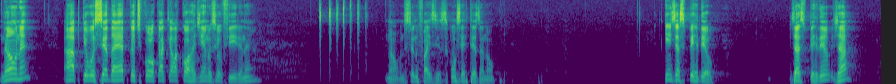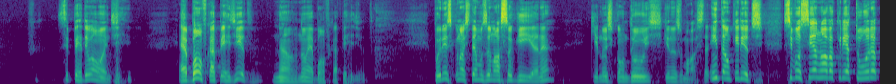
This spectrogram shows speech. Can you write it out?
Não, né? Ah, porque você é da época de colocar aquela cordinha no seu filho, né? Não, você não faz isso, com certeza não. Quem já se perdeu? Já se perdeu? Já? Se perdeu aonde? É bom ficar perdido? Não, não é bom ficar perdido. Por isso que nós temos o nosso guia, né? Que nos conduz, que nos mostra. Então, queridos, se você é nova criatura,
